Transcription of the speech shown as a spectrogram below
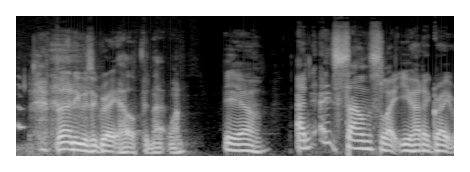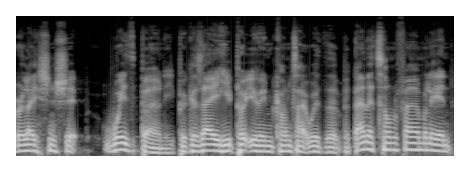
Bernie was a great help in that one. Yeah. And it sounds like you had a great relationship with Bernie? Because A, he put you in contact with the Benetton family, and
